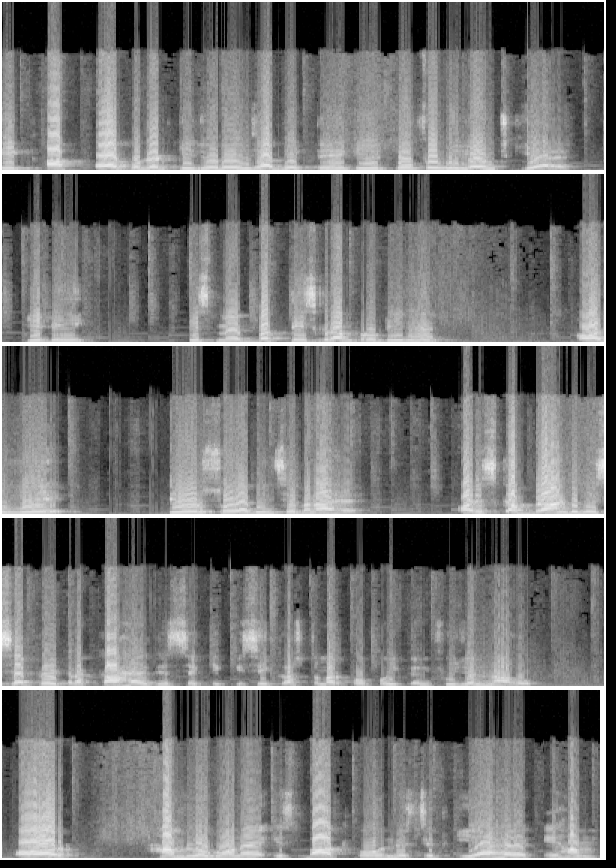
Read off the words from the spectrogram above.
एक आप और प्रोडक्ट की जो रेंज आप देखते हैं कि ये टोफू भी लॉन्च किया है। ये भी इसमें 32 ग्राम प्रोटीन है और ये प्योर सोयाबीन से बना है। और इसका ब्रांड भी सेपरेट रखा है जिससे कि किसी कस्टमर को कोई कंफ्यूजन ना हो। और हम लोगों ने इस बात को निश्चित किया है कि हम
